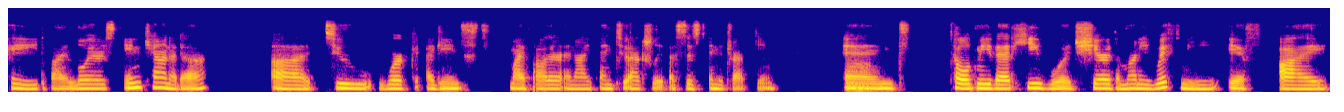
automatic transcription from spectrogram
paid by lawyers in Canada uh, to work against my father and I, and to actually assist in the trafficking. Mm. And told me that he would share the money with me if I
